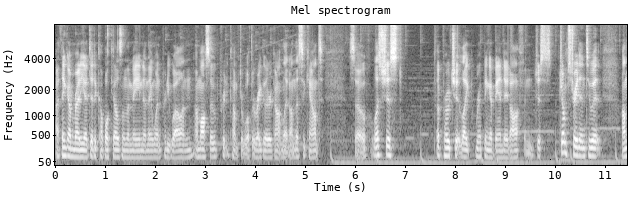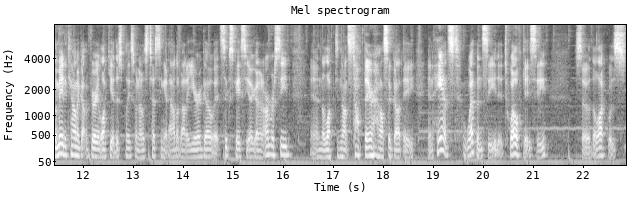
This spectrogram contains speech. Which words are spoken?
I think I'm ready. I did a couple kills on the main and they went pretty well, and I'm also pretty comfortable with the regular Gauntlet on this account. So let's just approach it like ripping a band-aid off and just jump straight into it. On the main account, I got very lucky at this place when I was testing it out about a year ago. At 6kc, I got an armor seed, and the luck did not stop there. I also got a enhanced weapon seed at 12kc, so the luck was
